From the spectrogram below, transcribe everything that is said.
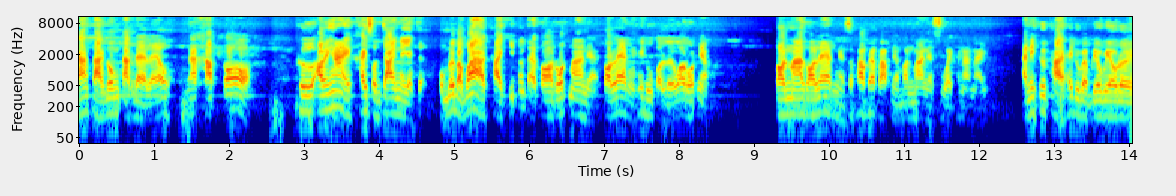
นะตากดงตากแดดแล้วนะครับ ก็คือเอาง่ายๆใครสนใจเนี่ยอยากจะ เลยแบบว่าถ่ายคลิปตั้งแต่ตอนรถมาเนี่ย ตอนแรกเนี่ยให้ดูก่อนเลยว่ารถเนี่ย ตอนมาตอนแรกเนี่ยสภาพแรกรับเนี่ยมันมาเนี่ยสวยขนาดไหน อันนี้คือถ่ายให้ดูแบบเรียวๆเลย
